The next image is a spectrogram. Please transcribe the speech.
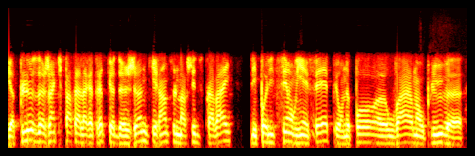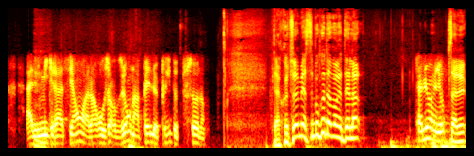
Il y a plus de gens qui partent à la retraite que de jeunes qui rentrent sur le marché du travail les politiciens n'ont rien fait, puis on n'a pas euh, ouvert non plus euh, à l'immigration. Alors aujourd'hui, on en paie le prix de tout ça. Là. Pierre Couture, merci beaucoup d'avoir été là. Salut Mario. Salut.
